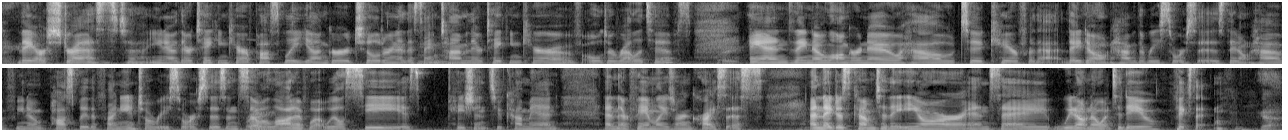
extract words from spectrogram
Right. They are stressed, you know, they're taking care of possibly younger children at the same mm-hmm. time and they're taking care of older relatives Right. and they no longer know how to care for that. They don't have the resources. They don't have, you know, possibly the financial resources. And so a lot of what we'll see is patients who come in and their families are in crisis. And they just come to the ER and say, "We don't know what to do. Fix it." Yeah.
